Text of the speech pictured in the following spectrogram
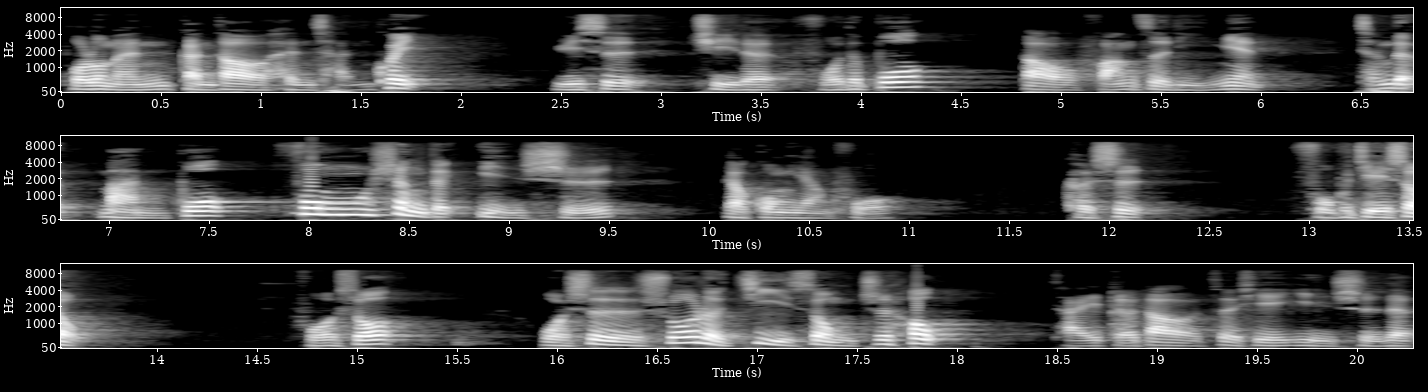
婆罗门感到很惭愧，于是取了佛的钵，到房子里面盛了满钵丰盛的饮食，要供养佛。可是佛不接受。佛说：“我是说了寄送之后，才得到这些饮食的。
